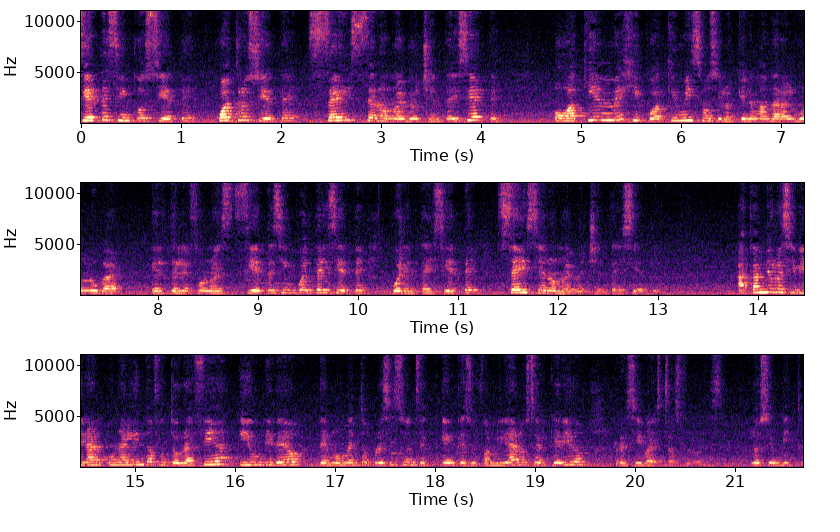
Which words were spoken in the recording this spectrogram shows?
757 47 60987 o aquí en México, aquí mismo si lo quieren mandar a algún lugar, el teléfono es 757 47 60987. A cambio recibirán una linda fotografía y un video del momento preciso en que su familiar o ser querido reciba estas flores. Los invito.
